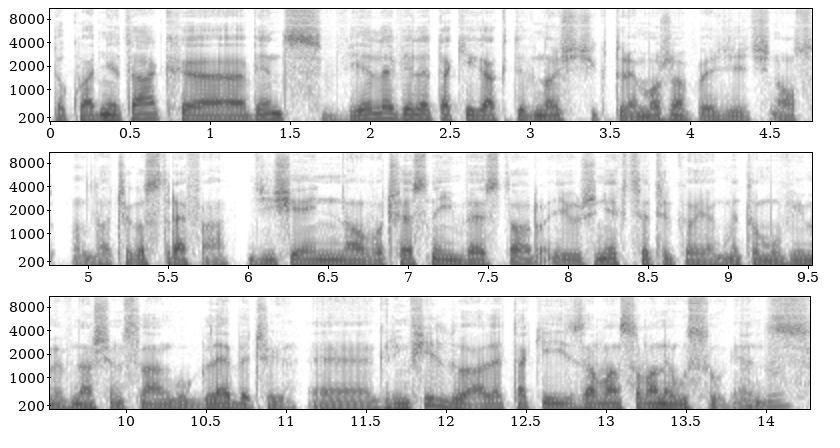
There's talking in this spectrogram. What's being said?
Dokładnie tak, e, więc wiele, wiele takich aktywności, które można powiedzieć, no dlaczego strefa? Dzisiaj nowoczesny inwestor już nie chce tylko, jak my to mówimy w naszym slangu, gleby czy e, greenfieldu, ale takiej zaawansowanej usługi. Więc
